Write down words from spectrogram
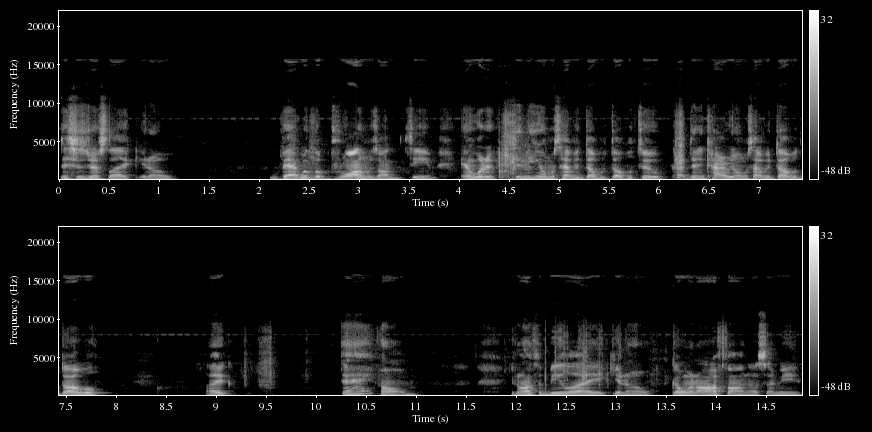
This is just like, you know, back when LeBron was on the team. And what didn't he almost have a double double too? Didn't Kyrie almost have a double double? Like, damn. You don't have to be like, you know, going off on us. I mean,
